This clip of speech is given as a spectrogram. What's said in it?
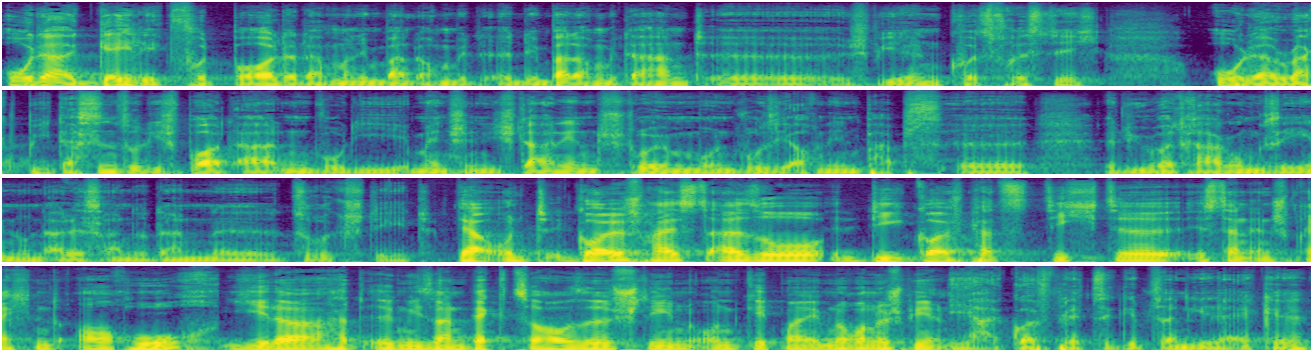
Oder Gaelic Football, da darf man den Ball auch mit, äh, den Ball auch mit der Hand äh, spielen, kurzfristig oder Rugby. Das sind so die Sportarten, wo die Menschen in die Stadien strömen und wo sie auch in den Pubs äh, die Übertragung sehen und alles andere dann äh, zurücksteht. Ja, und Golf heißt also, die Golfplatzdichte ist dann entsprechend auch hoch. Jeder hat irgendwie sein Back zu Hause stehen und geht mal eben eine Runde spielen. Ja, Golfplätze gibt's an jeder Ecke.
